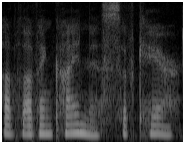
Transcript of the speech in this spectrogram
of loving kindness, of care.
